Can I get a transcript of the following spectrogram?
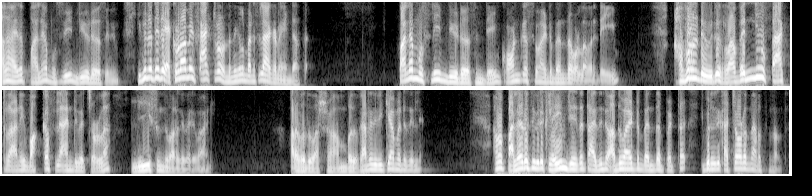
അതായത് പല മുസ്ലിം ലീഡേഴ്സിനും ഇതിനകത്തിന്റെ എക്കണോമിക് ഫാക്ടറുണ്ട് നിങ്ങൾ മനസ്സിലാക്കണം അതിന്റെ അകത്ത്. പല മുസ്ലിം ലീഡേഴ്സിന്റെയും കോൺഗ്രസുമായിട്ട് ബന്ധമുള്ളവരുടെയും അവരുടെ ഒരു റവന്യൂ ഫാക്ടറാണ് ഈ വക്കഫ് ലാൻഡ് വെച്ചുള്ള ലീസ് എന്ന് പറഞ്ഞ പരിപാടി. അറുപത് വർഷം അമ്പത് കാരണം ഇത് വിൽക്കാൻ പറ്റത്തില്ല. അപ്പൊ പലയിടത്തും ഇവർ ക്ലെയിം ചെയ്തിട്ട് അതിന് അതുമായിട്ട് ബന്ധപ്പെട്ട് ഇവരൊരു കച്ചവടം നടത്തുന്നുണ്ട്.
